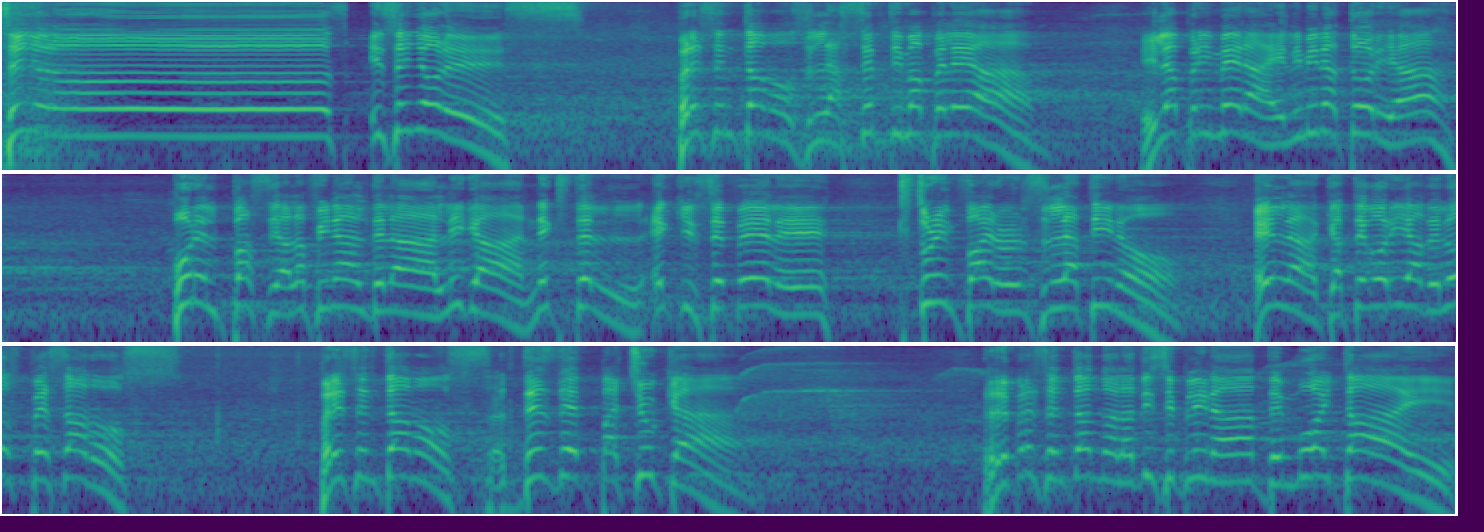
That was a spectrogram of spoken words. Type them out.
Señoras y señores, presentamos la séptima pelea y la primera eliminatoria por el pase a la final de la Liga Nextel XFL Extreme Fighters Latino en la categoría de los pesados. Presentamos desde Pachuca, representando a la disciplina de Muay Thai,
